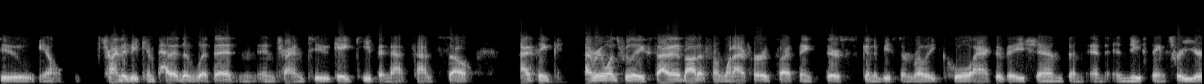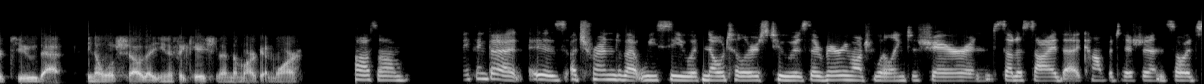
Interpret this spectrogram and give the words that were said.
to you know trying to be competitive with it and, and trying to gatekeep in that sense so i think everyone's really excited about it from what I've heard. So I think there's going to be some really cool activations and, and, and new things for year two that, you know, will show that unification in the market more. Awesome. I think that is a trend that we see with no tillers too, is they're very much willing to share and set aside that competition. So it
